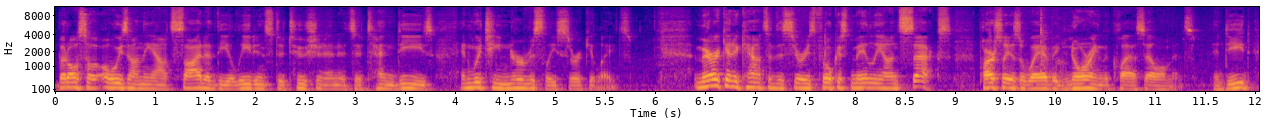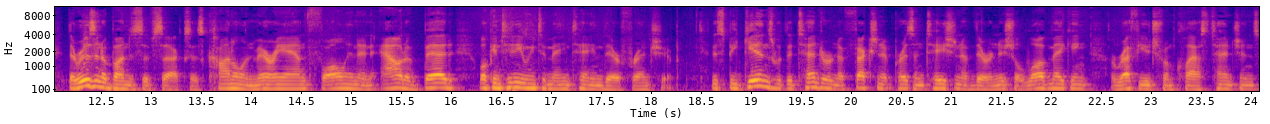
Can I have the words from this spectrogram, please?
but also always on the outside of the elite institution and its attendees, in which he nervously circulates. American accounts of the series focused mainly on sex, partially as a way of ignoring the class elements. Indeed, there is an abundance of sex as Connell and Marianne fall in and out of bed while continuing to maintain their friendship. This begins with the tender and affectionate presentation of their initial lovemaking, a refuge from class tensions,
